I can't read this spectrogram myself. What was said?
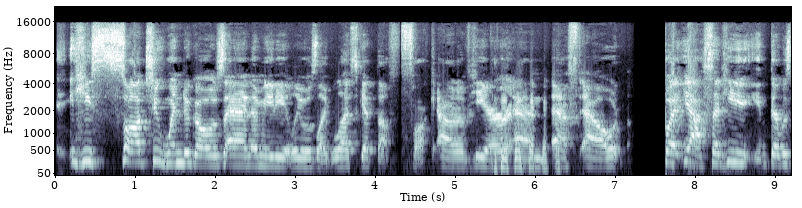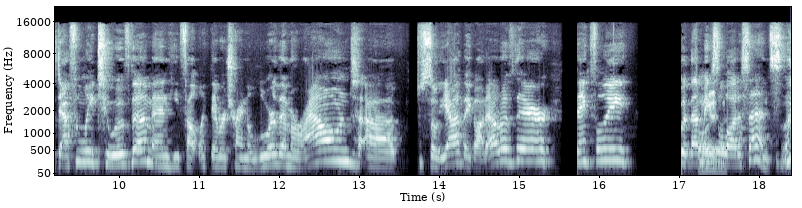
he saw two Wendigos and immediately was like, "Let's get the fuck out of here," and effed out but yeah said he there was definitely two of them and he felt like they were trying to lure them around uh, so yeah they got out of there thankfully. But that Oh, makes yeah. a lot of sense.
